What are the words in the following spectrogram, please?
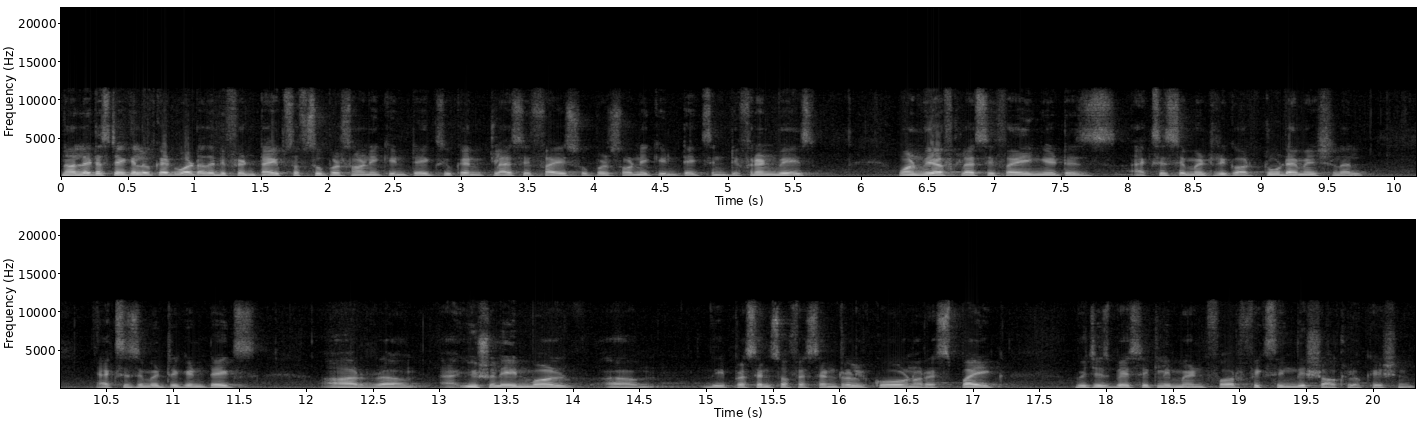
Now, let us take a look at what are the different types of supersonic intakes. You can classify supersonic intakes in different ways. One way of classifying it is axisymmetric or two dimensional. Axisymmetric intakes are um, usually involve um, the presence of a central cone or a spike, which is basically meant for fixing the shock location.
